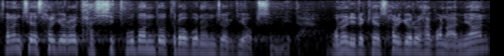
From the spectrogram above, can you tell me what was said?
저는 제 설교를 다시 두 번도 들어보는 적이 없습니다. 오늘 이렇게 설교를 하고 나면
